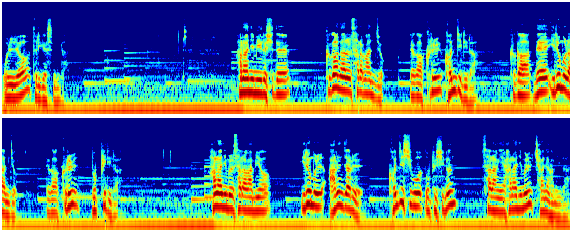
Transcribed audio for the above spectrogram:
올려드리겠습니다. 하나님이 이르시되 그가 나를 사랑한 즉 내가 그를 건지리라. 그가 내 이름을 안즉 내가 그를 높이리라. 하나님을 사랑하며 이름을 아는 자를 건지시고 높이시는 사랑의 하나님을 찬양합니다.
